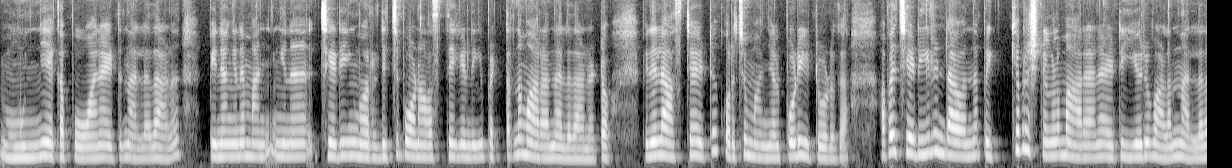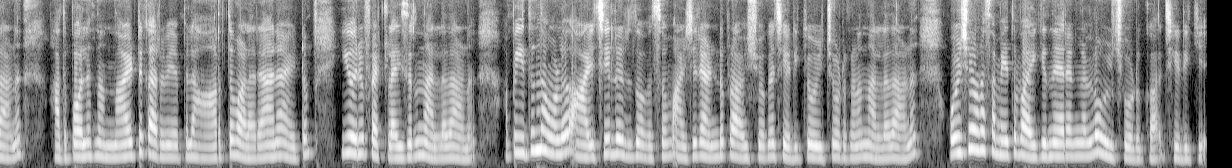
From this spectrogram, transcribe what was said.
മുഞ്ഞയൊക്കെ പോകാനായിട്ട് നല്ലതാണ്. പിന്നെ അങ്ങനെ ഇങ്ങനെ ചെടി മുരടിച്ച് പോണ അവസ്ഥയൊക്കെ ഉണ്ടെങ്കിൽ പെട്ടെന്ന് മാറാൻ നല്ലതാണ് കേട്ടോ. പിന്നെ ലാസ്റ്റായിട്ട് കുറച്ച് മഞ്ഞൾപ്പൊടി ഇട്ട് കൊടുക്കുക. അപ്പോൾ ചെടിയിലുണ്ടാവുന്ന മിക്ക പ്രശ്നങ്ങളും മാറാനായിട്ട് ഈ ഒരു വളം നല്ലതാണ്. അതുപോലെ നന്നായിട്ട് കറിവേപ്പില ആർത്ത് വളരാനായിട്ടും ഈ ഒരു ഫെർട്ടിലൈസർ നല്ലതാണ്. അപ്പോൾ ഇത് നമ്മൾ ആഴ്ചയിൽ ഒരു ദിവസം ആഴ്ച രണ്ട് പ്രാവശ്യമൊക്കെ ചെടിക്ക് ഒഴിച്ചു കൊടുക്കണം നല്ലതാണ്. ഒഴിച്ചു കൊടുക്കുന്ന സമയത്ത് വൈകുന്നേരങ്ങളിൽ ഒഴിച്ചു കൊടുക്കുക. ചെടിക്ക്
